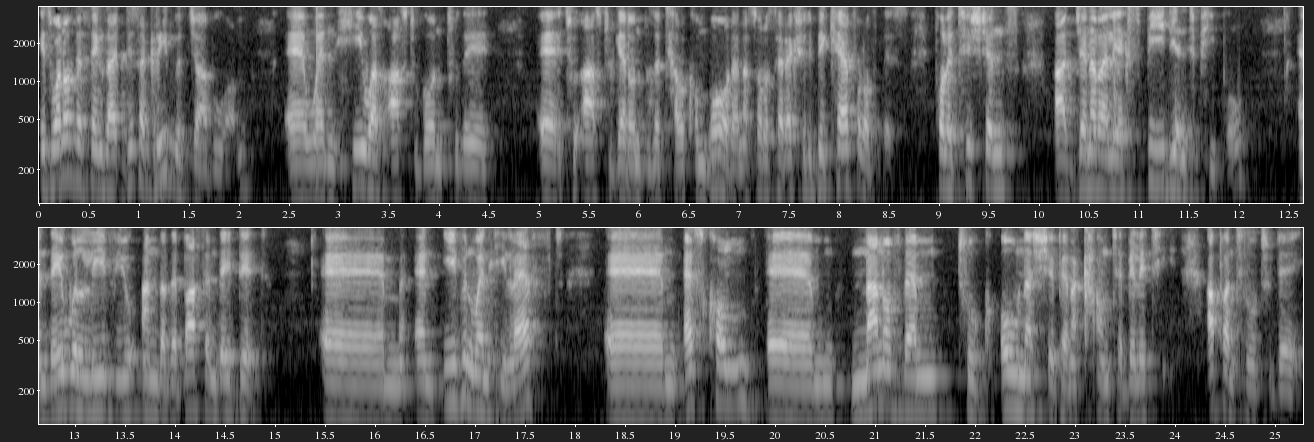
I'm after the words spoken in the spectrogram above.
It's one of the things I disagreed with Jabu on uh, when he was asked to go into the uh, to us to get onto the telecom board. And I sort of said, actually, be careful of this. Politicians are generally expedient people, and they will leave you under the bus, and they did. Um, and even when he left, um, Eskom, um, none of them took ownership and accountability up until today.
